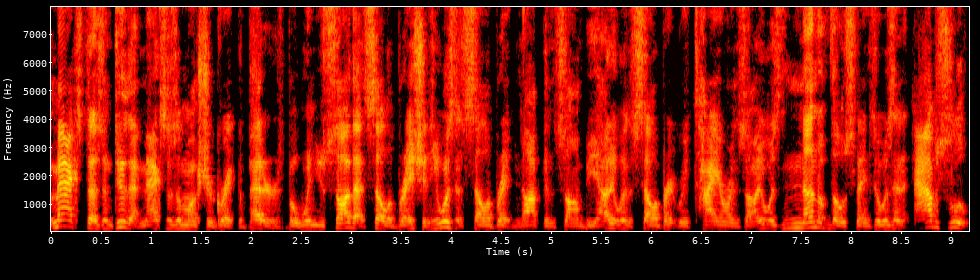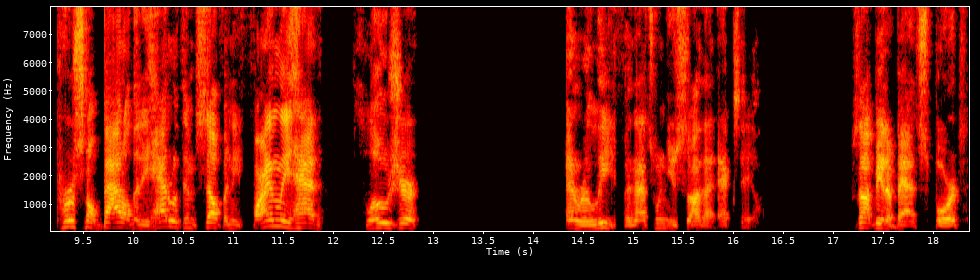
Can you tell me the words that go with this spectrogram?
Max doesn't do that. Max is amongst your great competitors. But when you saw that celebration, he wasn't celebrating knocking Zombie out. He wasn't celebrating retiring Zombie. It was none of those things. It was an absolute personal battle that he had with himself, and he finally had closure and relief. And that's when you saw that exhale. It's not being a bad sport.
